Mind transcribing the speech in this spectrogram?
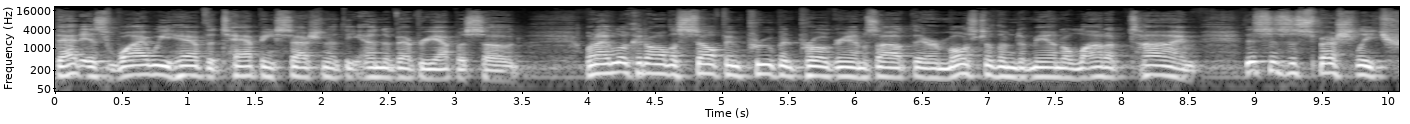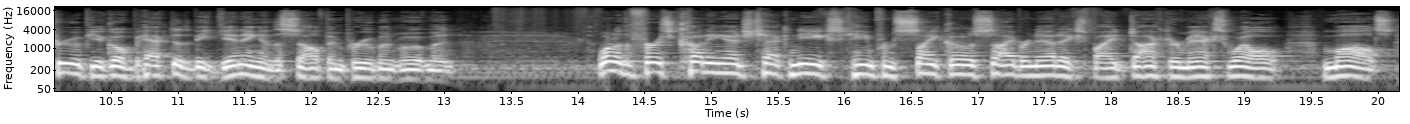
That is why we have the tapping session at the end of every episode. When I look at all the self improvement programs out there, most of them demand a lot of time. This is especially true if you go back to the beginning of the self improvement movement. One of the first cutting edge techniques came from Psycho-Cybernetics by Dr. Maxwell Maltz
